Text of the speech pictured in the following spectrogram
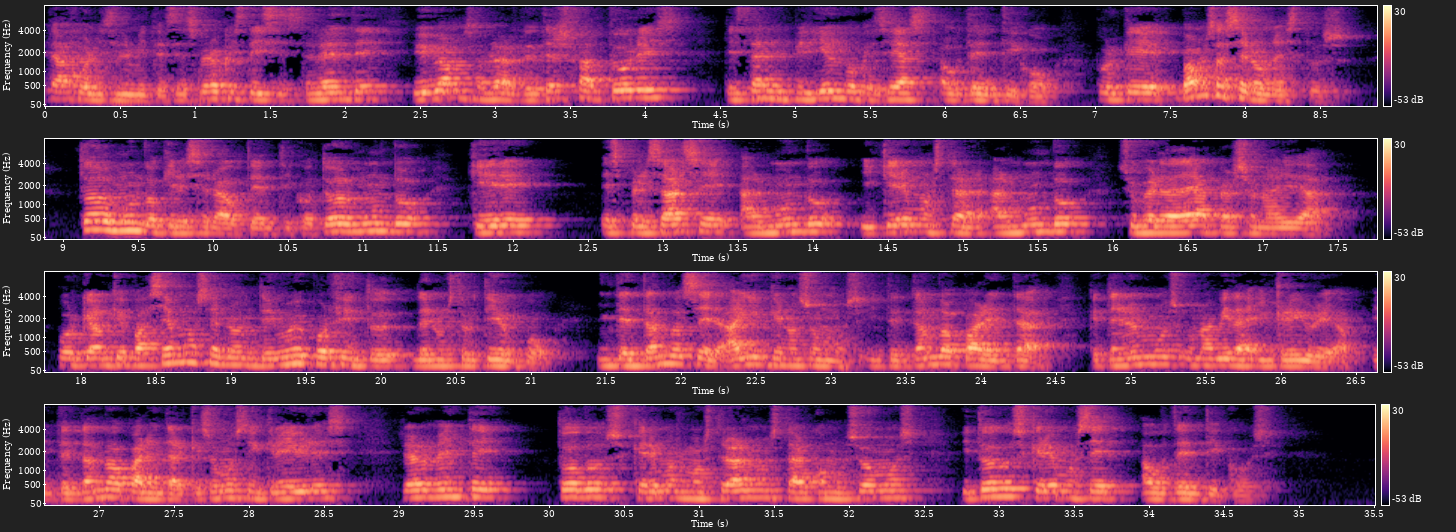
¿Qué tal, jóvenes límites? Espero que estéis excelente y hoy vamos a hablar de tres factores que están impidiendo que seas auténtico. Porque vamos a ser honestos, todo el mundo quiere ser auténtico, todo el mundo quiere expresarse al mundo y quiere mostrar al mundo su verdadera personalidad. Porque aunque pasemos el 99% de nuestro tiempo intentando ser alguien que no somos, intentando aparentar que tenemos una vida increíble, intentando aparentar que somos increíbles, realmente todos queremos mostrarnos tal como somos y todos queremos ser auténticos.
